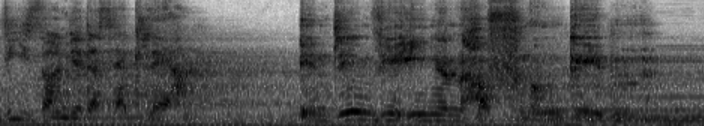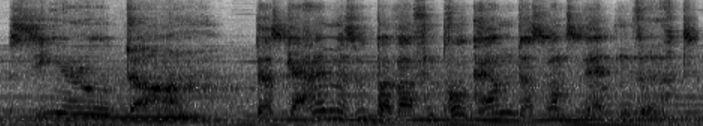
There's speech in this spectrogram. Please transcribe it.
Wie sollen wir das erklären? Indem wir ihnen Hoffnung geben. Zero Dawn. Das geheime Superwaffenprogramm, das uns retten wird.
